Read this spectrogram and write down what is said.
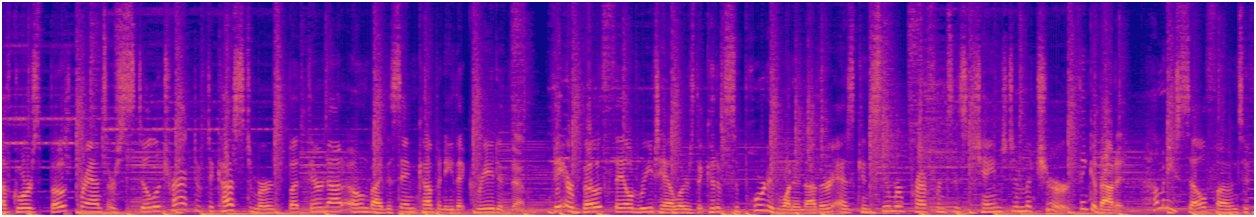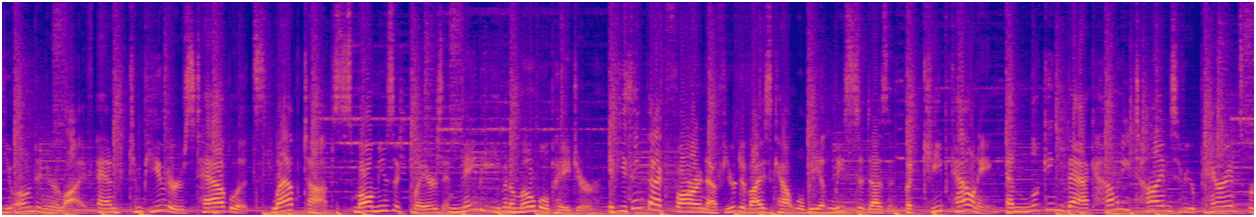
Of course, both brands are still attractive to customers, but they're not owned by the same company that created them. They are both failed retailers that could have supported one another as consumer preferences changed and matured. Think about it. How many cell phones have you owned in your life? And computers, tablets, laptops, small music players, and maybe even a mobile pager. If you think back far enough, your device count will be at least a dozen, but keep counting. And looking back, how many times have your parents or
